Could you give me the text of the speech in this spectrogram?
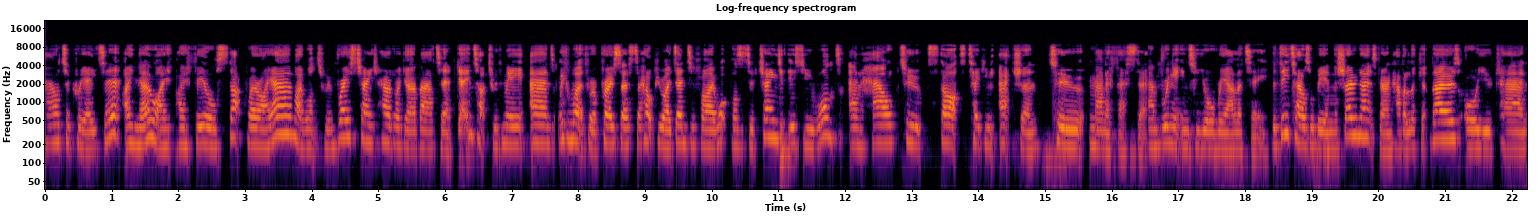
how to create it. I know I, I feel stuck where I am. I want to embrace change. How do I go about it? Get in touch with me and we can work through a process to help you identify what positive change it is you want and how to start taking action to manifest it and bring it into your reality. The details will be in the show notes. Go and have a look at those, or you can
